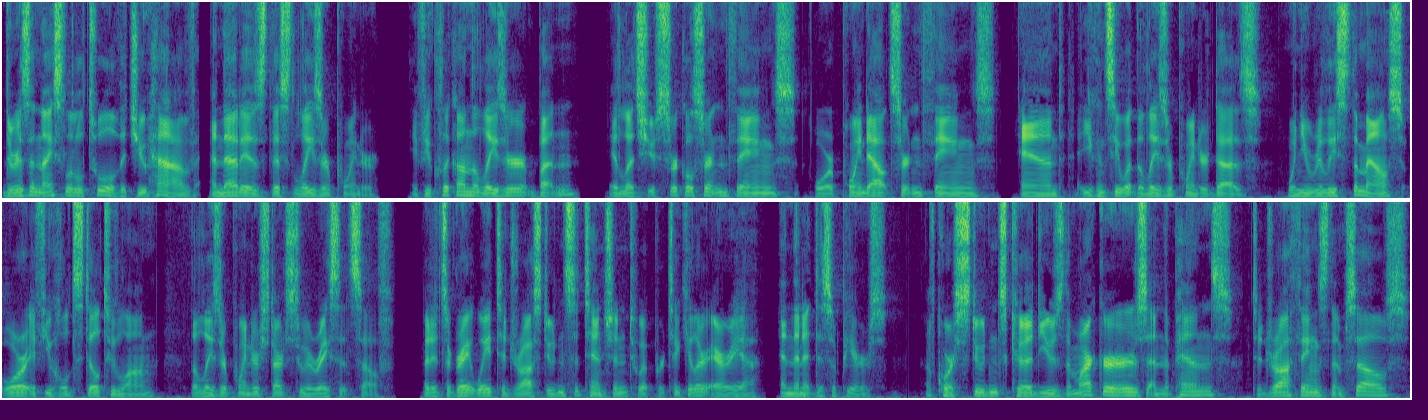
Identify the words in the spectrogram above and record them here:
there is a nice little tool that you have, and that is this laser pointer. If you click on the laser button, it lets you circle certain things or point out certain things, and you can see what the laser pointer does. When you release the mouse, or if you hold still too long, the laser pointer starts to erase itself. But it's a great way to draw students' attention to a particular area, and then it disappears. Of course, students could use the markers and the pens to draw things themselves.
